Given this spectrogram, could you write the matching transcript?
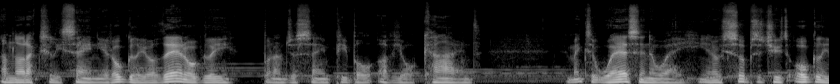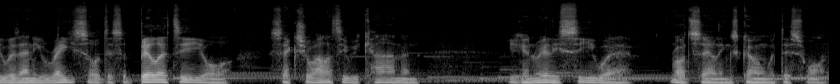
I'm not actually saying you're ugly or they're ugly, but I'm just saying people of your kind. It makes it worse in a way. You know, substitute ugly with any race or disability or sexuality we can, and you can really see where Rod Serling's going with this one.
